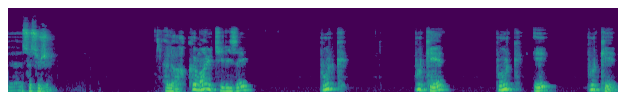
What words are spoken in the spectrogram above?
euh, ce sujet. Alors, comment utiliser pourk, pourqué, pourk et pourqué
